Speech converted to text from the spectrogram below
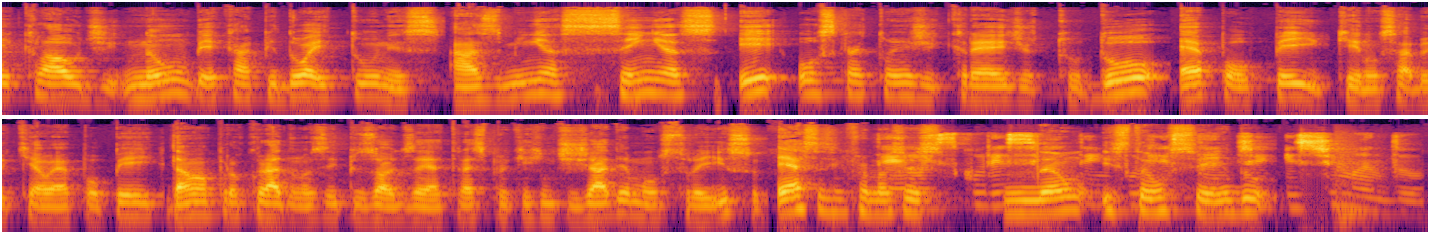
iCloud, não um backup do iTunes, as minhas senhas e os cartões de crédito do Apple Pay, quem não sabe o que é o Apple Pay, dá uma procurada nos episódios aí atrás, porque a gente já demonstrou isso. Essas informações não Tempo estão sendo Estimando.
